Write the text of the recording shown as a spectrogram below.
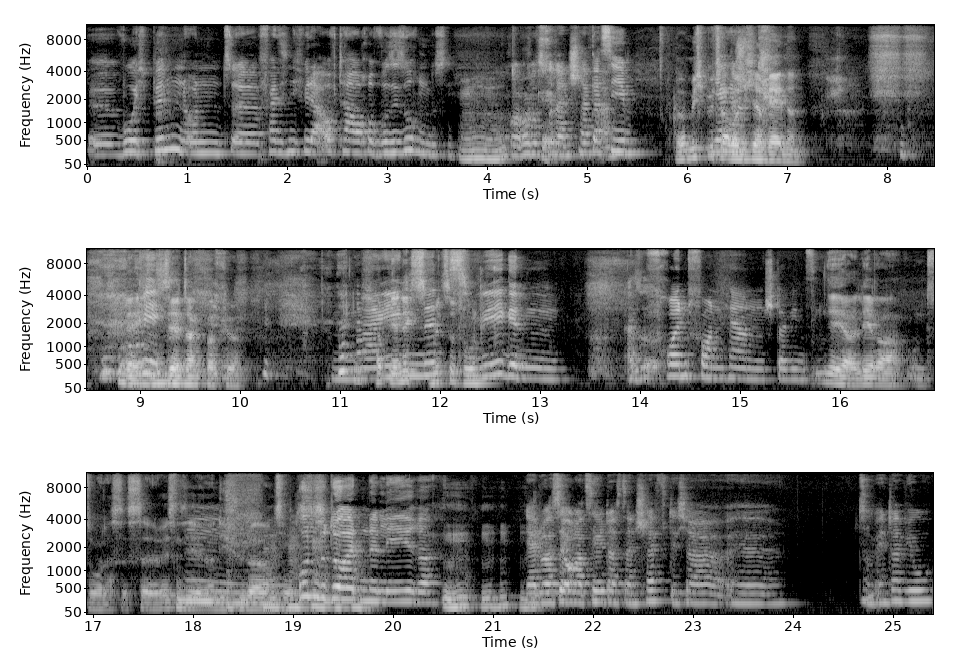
äh, wo ich bin und äh, falls ich nicht wieder auftauche, wo sie suchen müssen. mhm, du okay. deinen Chef Dass an? sie Aber mich bitte Ja, aber gesch- nicht erwähnen. Wäre Okay. ich sehr dankbar für. hab hier nichts mit zu tun. Deswegen. Also Freund von Herrn Stavinski. Ja, ja, Lehrer und so, das ist, äh, wissen Sie, die Schüler und so. Unbedeutende Lehre. Mhm, mhm, mhm. Ja, du hast ja auch erzählt, dass dein Chef dich ja äh, zum Interview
